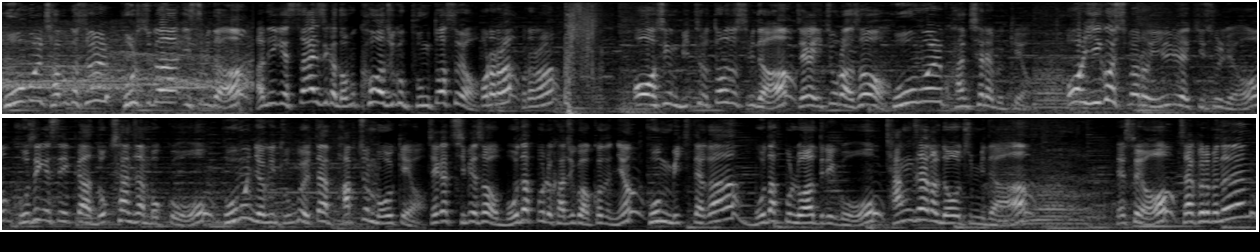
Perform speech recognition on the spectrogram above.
곰을 잡은 것을 볼 수가 있습니다. 아니 이게 사이즈가 너무 커가지고 붕 떴어요. 보라라 보라라 어 지금 밑으로 떨어졌습니다. 제가 이쪽으로 와서 곰을 관찰해볼게요. 어 이것이 바로 인류의 기술력 고생했으니까 녹차 한 잔 먹고 곰은 여기 두고 일단 밥 좀 먹을게요. 제가 집에서 모닥불을 가지고 왔거든요. 곰 밑에다가 모닥불 놓아드리고 장작을 넣어줍니다 됐어요. 자 그러면은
